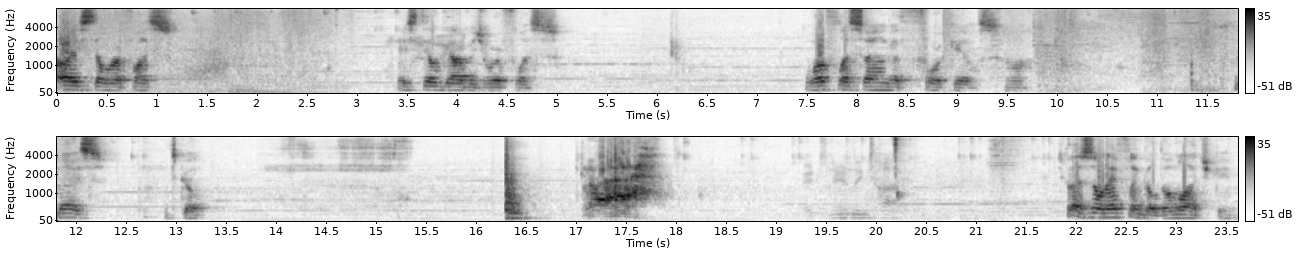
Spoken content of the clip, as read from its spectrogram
Oh, he's still worthless. He's still garbage, worthless. Worthless, I only got 4 kills. Oh. Nice. Let's go. Ah. It's nearly time. Škoda, že som neflingol do mláčky.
